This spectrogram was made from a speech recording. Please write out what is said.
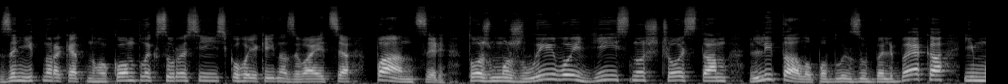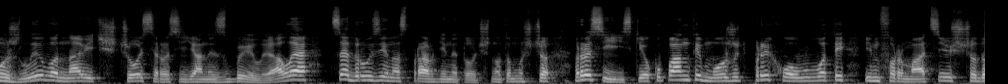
зенітно-ракетного комплексу російського, який називається Панцир. Тож, можливо, і дійсно щось там літало поблизу Бельбека, і можливо навіть щось росіяни збили. Але це, друзі, насправді не точно, тому що російські окупанти можуть приховувати інформацію щодо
